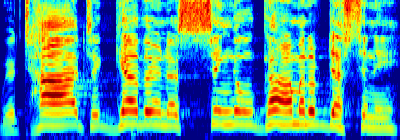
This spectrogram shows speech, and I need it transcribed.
we're tied together in a single garment of destiny,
